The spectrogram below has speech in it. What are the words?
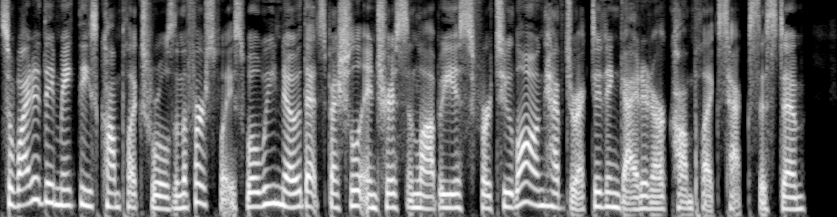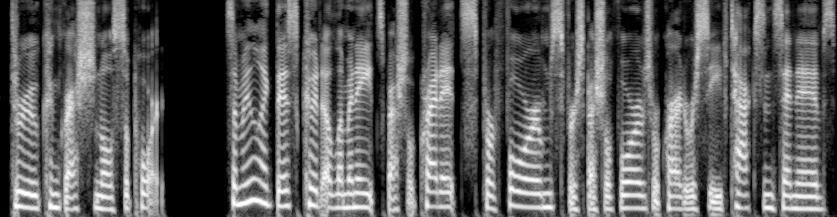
So, why did they make these complex rules in the first place? Well, we know that special interests and lobbyists for too long have directed and guided our complex tax system through congressional support. Something like this could eliminate special credits for forms, for special forms required to receive tax incentives,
